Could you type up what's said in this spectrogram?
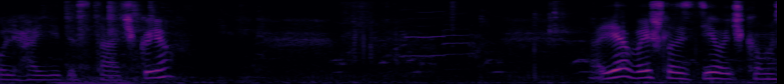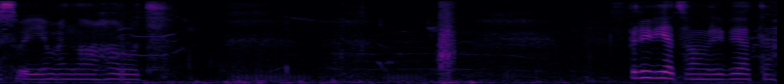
Ольга їде з тачкою. А я вийшла з дівчатками своїми на огород. Привет вам, ребята.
